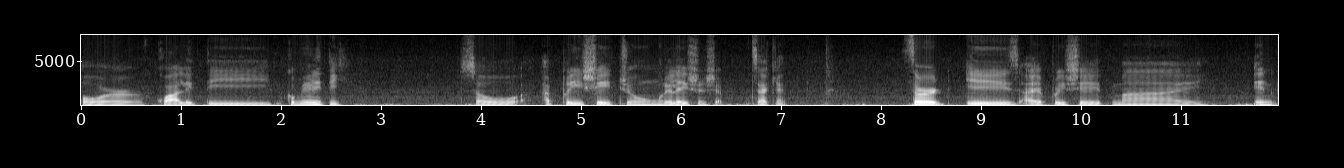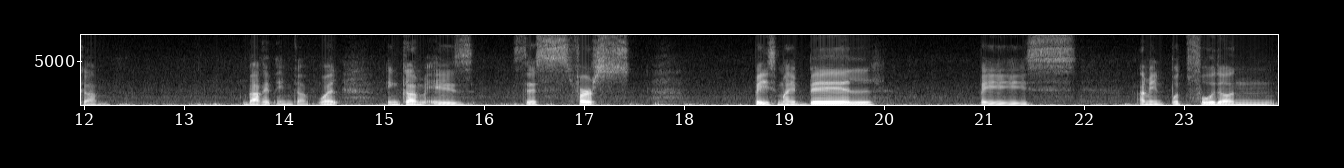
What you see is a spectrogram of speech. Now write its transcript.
or quality community. So, appreciate yung relationship. Second. Third is I appreciate my income. Bakit income? Well, income is this first pays my bill, pays I mean, put food on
